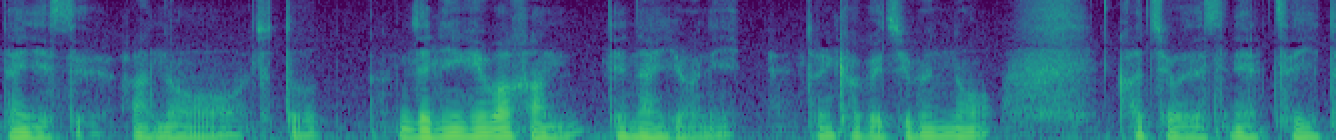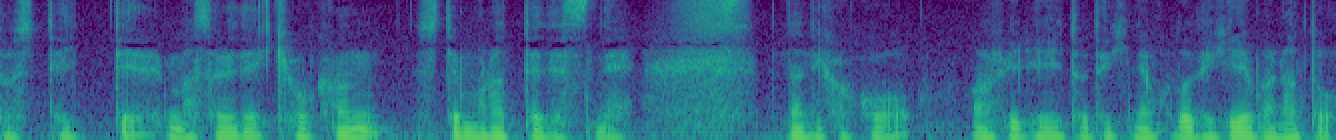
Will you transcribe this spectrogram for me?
ないです。あのちょっと銭ゲバ感出ないようにとにかく自分の価値をですねツイートしていって、まあ、それで共感してもらってですね何かこうアフィリエイト的なことできればなと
